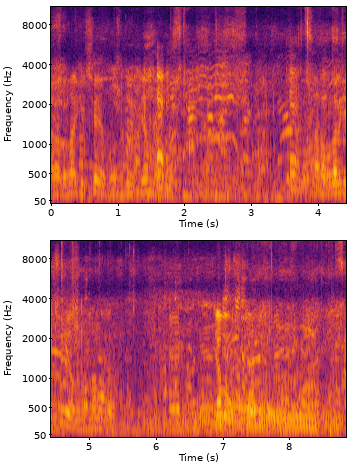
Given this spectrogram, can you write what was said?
Arabalar geçiyor ya bozuluyor biliyor musun? Evet. Evet. Arabalar geçiyor ya oğlum ondan biliyorum. Ya bu. Şu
